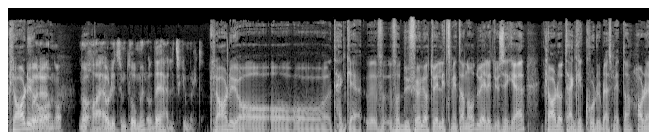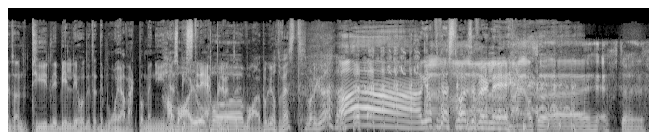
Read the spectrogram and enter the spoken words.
Klarer du For å eh, nå, nå har jeg jo litt symptomer, og det er litt skummelt. Klarer du å, å, å, å tenke for, du føler jo at du er litt smitta nå, du er litt usikker. Klarer du å tenke hvor du ble smitta? Har du en sånn tydelig bilde i hodet til at det må jeg ha vært på menyen? Han var jo, på, eplet, vet du. var jo på grottefest, var det ikke det? Ah, Grottefest var det selvfølgelig. Nei, altså eh,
